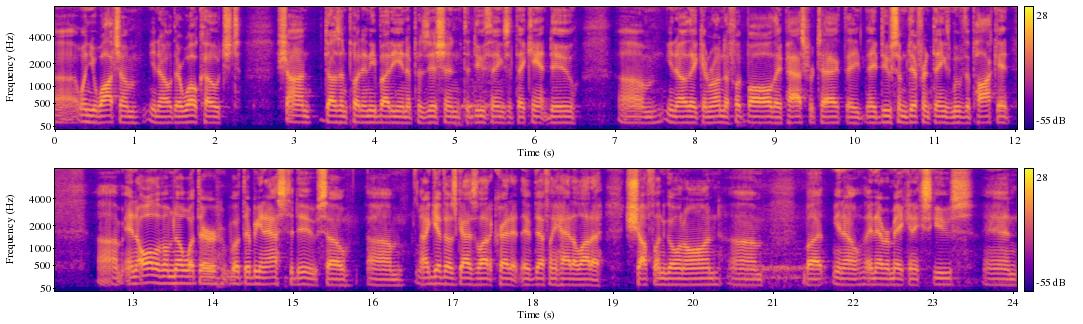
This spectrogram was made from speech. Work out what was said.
uh, when you watch them, you know, they're well coached. Sean doesn't put anybody in a position to do things that they can't do. Um, you know, they can run the football, they pass protect, they, they do some different things, move the pocket. Um, and all of them know what they're what they're being asked to do. So um, I give those guys a lot of credit. They've definitely had a lot of shuffling going on, um, but you know they never make an excuse, and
